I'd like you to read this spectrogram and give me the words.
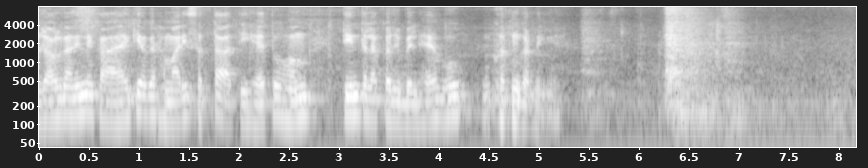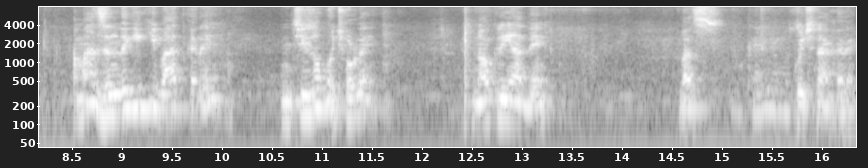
राहुल गांधी ने कहा है कि अगर हमारी सत्ता आती है तो हम तीन तलाक का जो बिल है वो खत्म कर देंगे। हमारी ज़िंदगी की बात करें इन चीज़ों को छोड़ें नौकरियाँ दें बस कुछ ना करें।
